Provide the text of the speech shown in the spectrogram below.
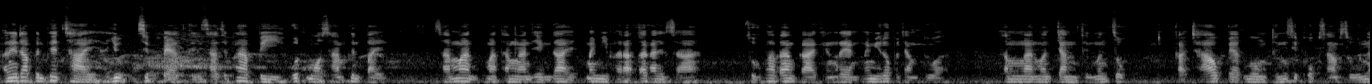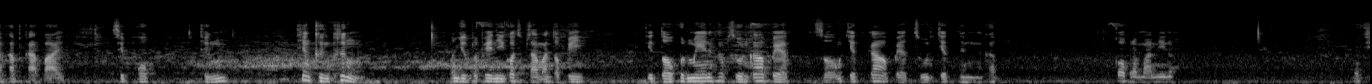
อันนี้รับเป็นเพศชาย อายุ 18 ถึง 35 ปี วุฒิม .3 ขึ้นไป สามารถมาทำงานเองได้ ไม่มีภาระด้านการศึกษา สุขภาพร่างกายแข็งแรง ไม่มีโรคประจำตัว ทำงานวันจันทร์ถึงวันศุกร์ กะเช้า8โมงถึง 16.30 นะครับกะบ่าย 16 ถึงเที่ยงคืนครึ่งวันหยุดประเพณีก็ 13 วันต่อปี ติดต่อคุณเมย์นะครับ 098 279 8071 นะครับ ก็ประมาณนี้เนาะโอเค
